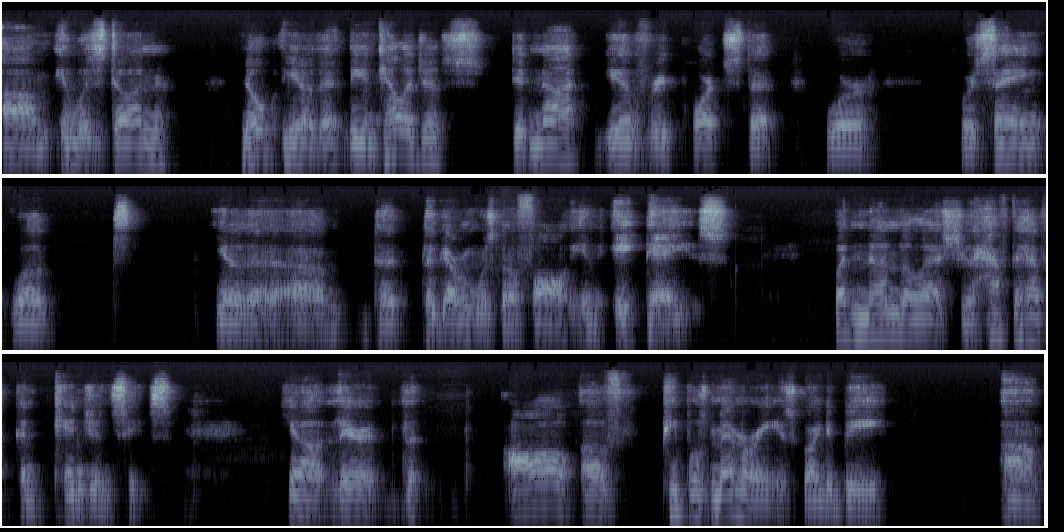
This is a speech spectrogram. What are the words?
um, it was done no you know the, the intelligence did not give reports that were were saying well you know the um, the, the government was going to fall in eight days. But nonetheless, you have to have contingencies. You know, there, the, all of people's memory is going to be um,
